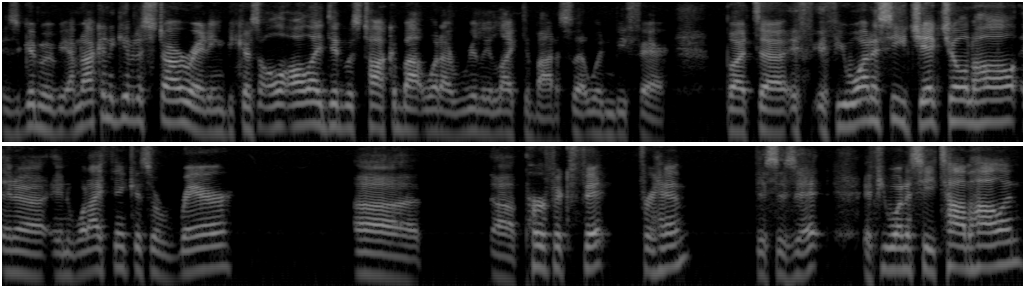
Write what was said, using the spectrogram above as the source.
It's a good movie. I'm not going to give it a star rating because all, all I did was talk about what I really liked about it, so that wouldn't be fair. But uh, if if you want to see Jake Gyllenhaal in a in what I think is a rare, uh, uh, perfect fit for him, this is it. If you want to see Tom Holland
